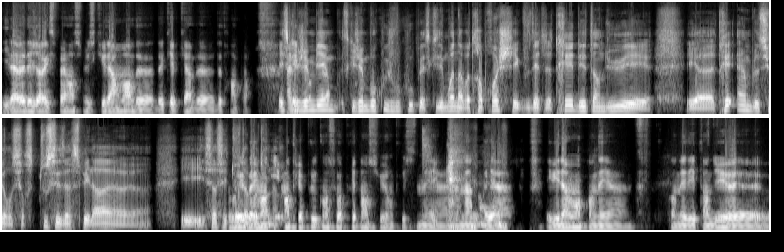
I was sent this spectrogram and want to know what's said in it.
Il avait déjà l'expérience musculairement de, de quelqu'un de, de 30 ans. Et ce que j'aime bien, ce que j'aime beaucoup, je vous coupe, excusez-moi, dans votre approche, c'est que vous êtes très détendu et, et euh, très humble sur, sur tous ces aspects-là. Euh, et, et, ça, c'est tout à bah, Il manquerait plus qu'on soit prétentieux en plus. Mais, euh, non, mais évidemment qu'on est qu'on est détendu, euh,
